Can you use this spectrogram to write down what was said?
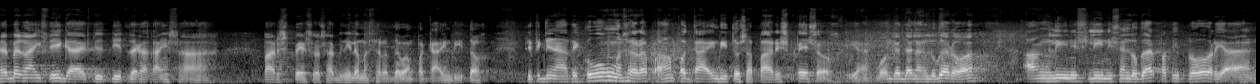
Have a nice day guys. Dito, na kakain sa Paris Peso. Sabi nila masarap daw ang pagkain dito. Titignan natin kung masarap ang pagkain dito sa Paris Peso. Yan. Ang ganda ng lugar oh. Ang linis-linis ng lugar, pati floor. Yan.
